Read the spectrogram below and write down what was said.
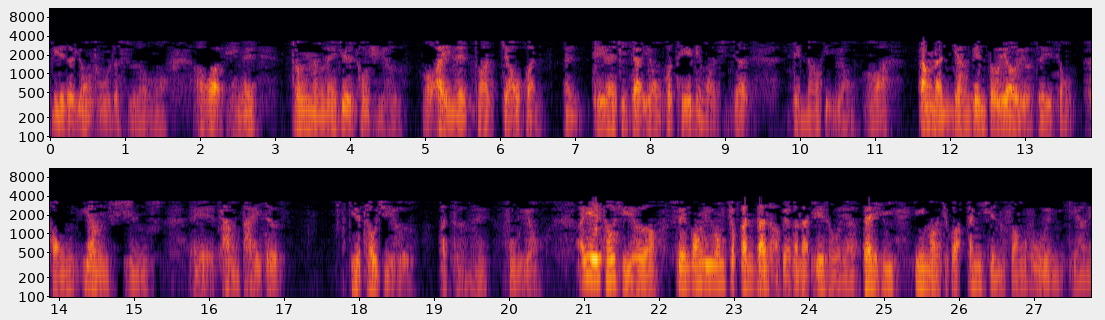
别的用途的时候哦，啊，我用咧装能咧就是抽取盒。我爱用咧怎交换，嗯，摕来即只用，我摕另外一只电脑去用，哦啊，当然两边都要有这一种同样形诶厂牌的这个抽取盒，啊，怎么复用？啊，这个抽取盒虽然讲你讲足简单，后壁跟他接头呢，但是伊某一个安全防护的物件呢，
